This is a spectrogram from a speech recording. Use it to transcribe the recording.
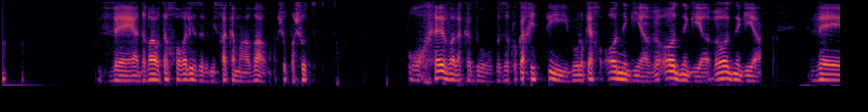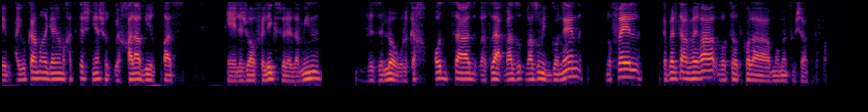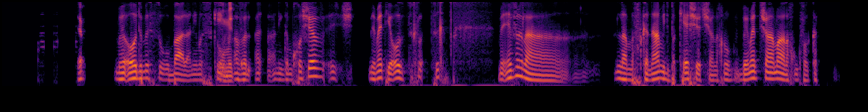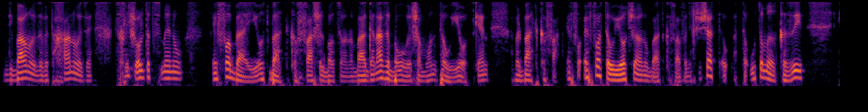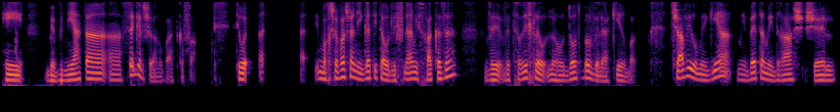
והדבר היותר חורה לי זה במשחק המעבר, שהוא פשוט רוכב על הכדור, וזה כל כך איטי, והוא לוקח עוד נגיעה ועוד נגיעה ועוד נגיעה. והיו כמה רגעים במחצית השנייה שהוא יכל להעביר פס אה, לז'ואר פליקס וללמין, וזה לא, הוא לקח עוד צעד, ואתה יודע, ואז, ואז הוא מתגונן, נופל, מקבל את העבירה ועוצר את כל המומנטום של ההתקפה. מאוד מסורבל, אני מסכים, הוא מת- אבל אני גם חושב, ש- באמת יעוז, צריך, צריך מעבר ל, למסקנה המתבקשת, שאנחנו באמת שם, אנחנו כבר דיברנו את זה וטחנו את זה, צריך לשאול את עצמנו, איפה הבעיות בהתקפה של ברצלונה? בהגנה זה ברור, יש המון טעויות, כן? אבל בהתקפה, איפה, איפה הטעויות שלנו בהתקפה? ואני חושב שהטעות המרכזית היא בבניית הסגל שלנו בהתקפה. תראו, היא מחשבה שאני הגעתי איתה עוד לפני המשחק הזה, ו- וצריך לה- להודות בה ולהכיר בה. צ'אבי הוא מגיע מבית המדרש של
